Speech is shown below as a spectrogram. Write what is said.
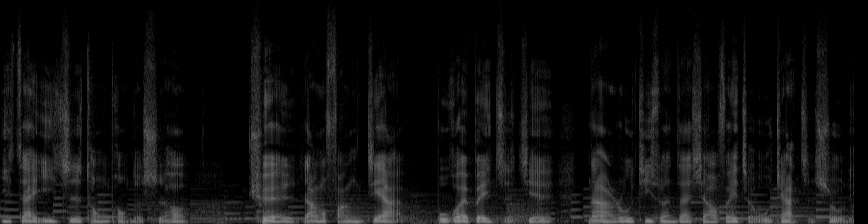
一再抑制通膨的时候，却让房价不会被直接纳入计算在消费者物价指数里。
